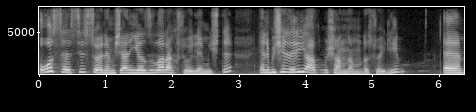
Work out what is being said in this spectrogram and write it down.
o sessiz söylemiş yani yazılarak söylemişti. Yani bir şeyleri yazmış anlamında söyleyeyim. Ee,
